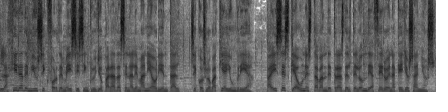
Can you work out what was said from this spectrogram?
La gira de Music for the Macy's incluyó paradas en Alemania Oriental, Checoslovaquia y Hungría países que aún estaban detrás del telón de acero en aquellos años,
